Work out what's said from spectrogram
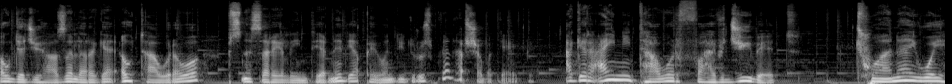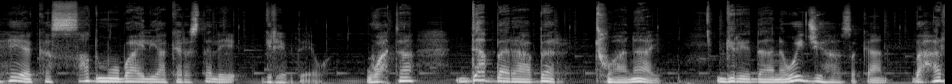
ئەو دە جیهازە لە ڕێگای ئەو تاورەوە بچنە سەرێڵی ئینتەرنێت یا پەیوەندی دروست بکەن هەر شەبەکەیەک بێت ئەگەر عینی تاوەر 5G بێت توانای وەی هەیە کە سەد مۆبایل یا کەرەستە لێ گرێ بدەیەوە واتە دە بەرابەر توانای گرێدانەوەی جیهازەکان بە هەر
